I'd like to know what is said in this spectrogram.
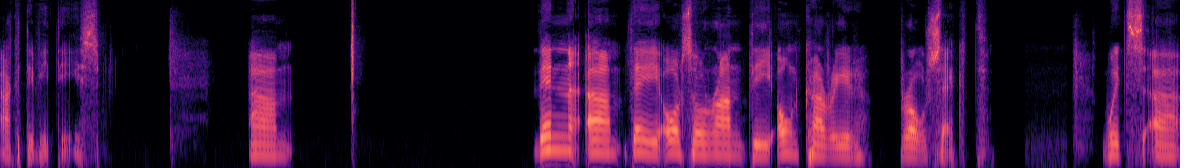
activities. Um, then um, they also run the own career project, which uh,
